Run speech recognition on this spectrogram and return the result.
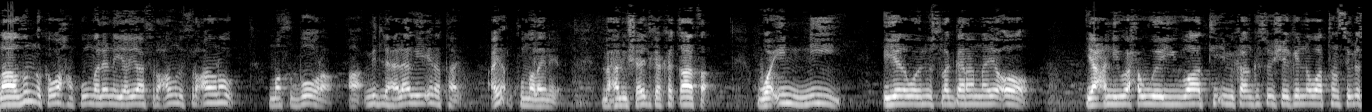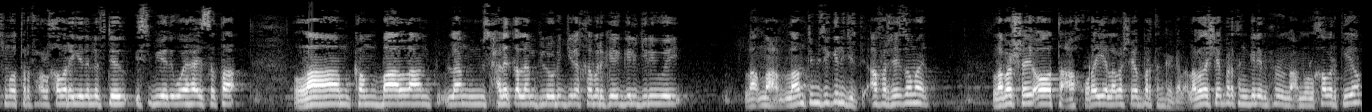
laa adunuka waxaan kuu malaynaya yaa fircawnu fircawnow mahbuura mid la halaagaya ina tahay ayaan kuu malaynaya. Maxalu shaahidka ka qaata wa inii iyada waynu isla garanaya oo yani waxa weeyi waa ti imika aan ka soo sheekayna waa tansib ismo tarfacu lkhabar iyada lafteedu ismigeedi way haysataa laamkan baa laam laam musxaliqa laamkii lo odhan jiray khabarkee geli jiray wey laamti mise geli jirtay afar shay sooman laba shay oo ta'ahura iyo laba shay bartanka gala labada shay bartanka geli muxuu macmuul khabarka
